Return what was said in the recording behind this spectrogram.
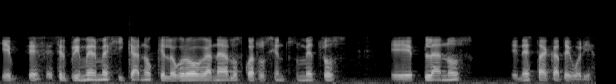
que es, el primer mexicano que logró ganar los 400 metros eh, planos en esta categoría.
